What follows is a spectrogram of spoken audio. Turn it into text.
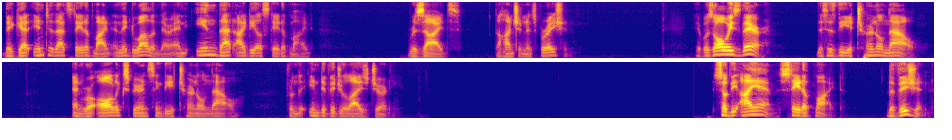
They get into that state of mind and they dwell in there. And in that ideal state of mind resides the hunch and inspiration. It was always there. This is the eternal now. And we're all experiencing the eternal now from the individualized journey. So, the I am state of mind, the vision,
